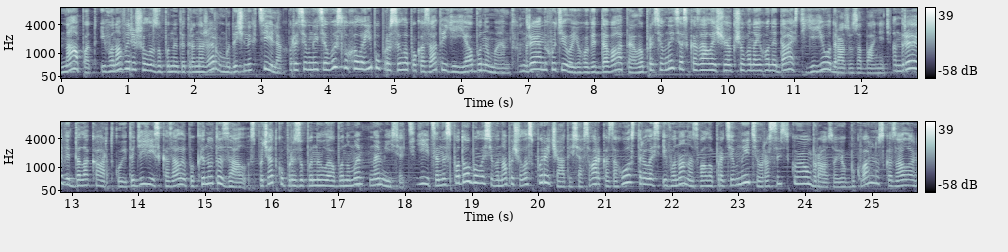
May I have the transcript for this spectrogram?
напад, і вона вирішила зупинити тренажер в медичних цілях. Працівниця вислухала і попросила показати її абонемент. Андрея не хотіла його віддавати, але працівниця сказала, що якщо вона його не дасть, її одразу забанять. Андрея віддала картку, і тоді їй сказали покинути зал. Спочатку призупинили абонемент на місяць. Їй це не сподобалось, і вона почала сперечатися. Сварка загострилась, і вона назвала працівницю расистською образою. Буквально сказала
